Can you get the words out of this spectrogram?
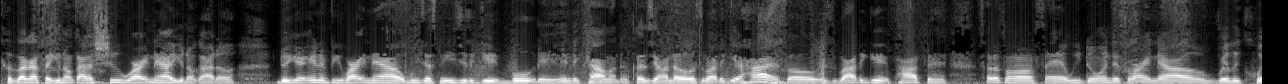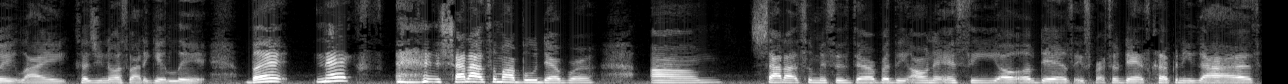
cause like I said, you don't gotta shoot right now. You don't gotta do your interview right now. We just need you to get booked and in the calendar cause y'all know it's about to get hot. So it's about to get popping. So that's what I'm saying. We doing this right now really quick, like, cause you know it's about to get lit. But next, shout out to my boo Deborah. Um, shout out to Mrs. Deborah, the owner and CEO of Deb's Expressive Dance Company, guys.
